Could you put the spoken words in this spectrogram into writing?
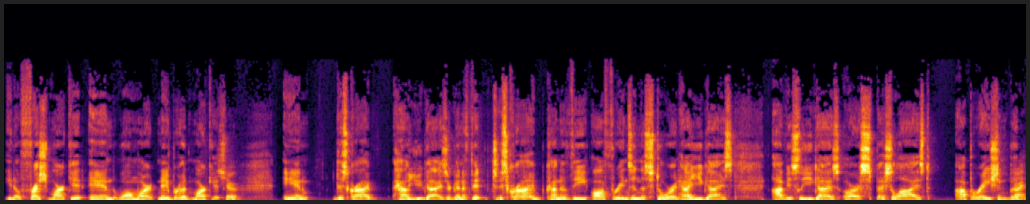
you know Fresh Market and Walmart Neighborhood Market. Sure. And describe how you guys are going to fit. Describe kind of the offerings in the store and how you guys. Obviously, you guys are a specialized operation, but right.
